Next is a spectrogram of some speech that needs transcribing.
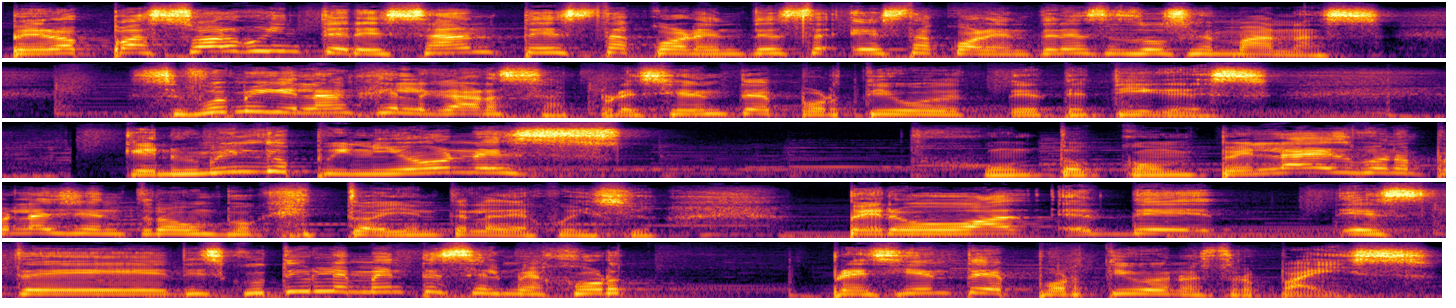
Pero pasó algo interesante esta cuarentena, estas dos semanas. Se fue Miguel Ángel Garza, presidente deportivo de, Tigres. Que en humilde opinión es junto con Peláez. Bueno, Peláez ya entró un poquito ahí en tela de juicio. Pero ah, este, discutiblemente es el mejor presidente deportivo de nuestro país.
